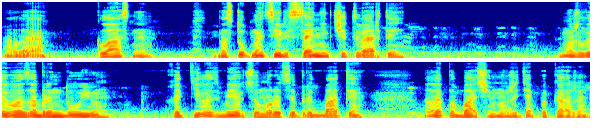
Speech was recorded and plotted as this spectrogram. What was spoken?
але класний. Наступна ціль Сценік 4. Можливо, забрендую. Хотілося б його в цьому році придбати, але побачимо, життя покаже.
